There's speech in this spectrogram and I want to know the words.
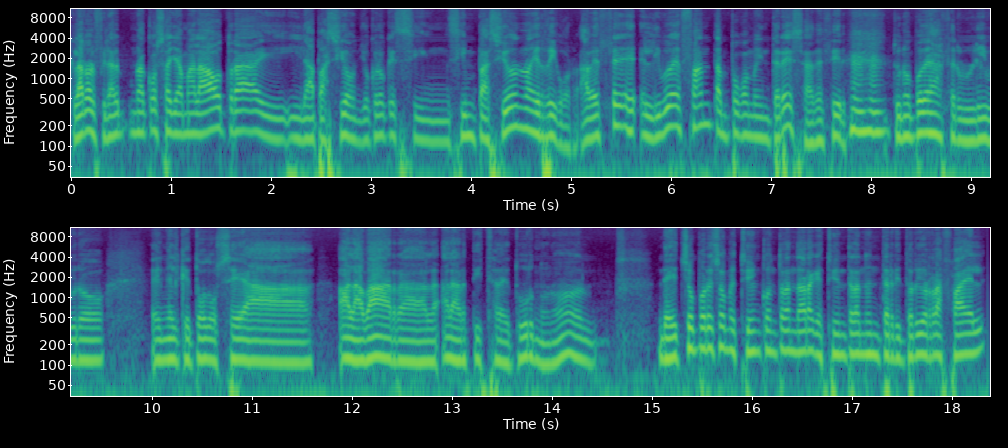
Claro, al final una cosa llama a la otra y, la pasión. Yo creo que sin, sin, pasión no hay rigor. A veces el libro de fan tampoco me interesa. Es decir, tú no puedes hacer un libro en el que todo sea alabar al, al artista de turno, ¿no? De hecho, por eso me estoy encontrando ahora que estoy entrando en territorio Rafael,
